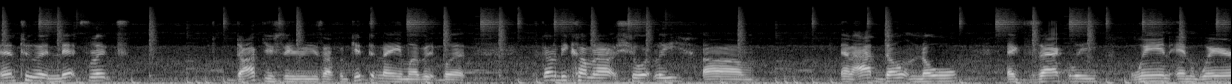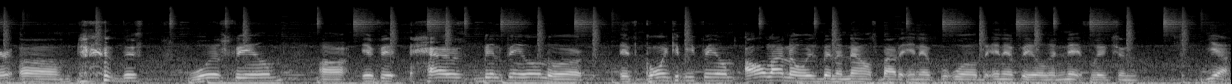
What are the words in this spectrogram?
into a Netflix docu series. I forget the name of it, but it's gonna be coming out shortly. Um, and I don't know exactly when and where um, this was filmed, uh, if it has been filmed or it's going to be filmed. All I know has been announced by the NFL, well, the NFL and Netflix, and yeah,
